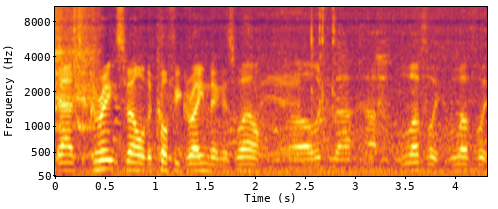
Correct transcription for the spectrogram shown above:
Yeah, it's a great smell of the coffee grinding as well. Oh, look at that. Ah, lovely, lovely.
